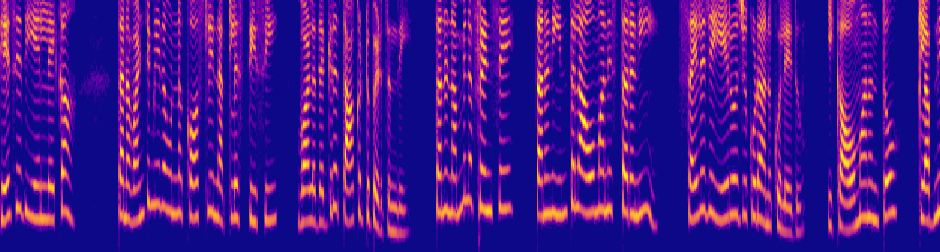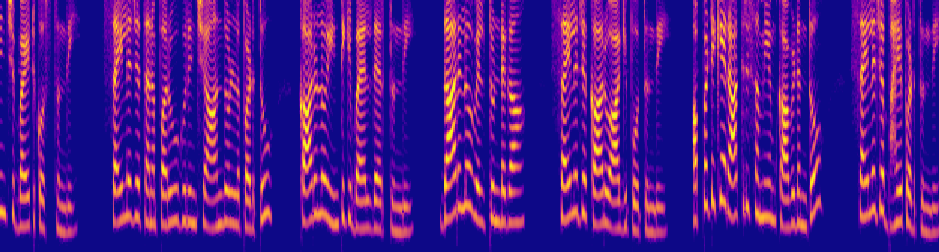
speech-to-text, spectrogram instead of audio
చేసేది ఏం లేక తన వంటి మీద ఉన్న కాస్ట్లీ నక్లెస్ తీసి వాళ్ళ దగ్గర తాకట్టు పెడుతుంది. తను నమ్మిన ఫ్రెండ్సే తనని ఇంతలా అవమానిస్తారని శైలజ ఏ రోజు కూడా అనుకోలేదు. ఇక అవమానంతో క్లబ్ నుంచి బయటకొస్తుంది. శైలజ తన పరువు గురించి ఆందోళన పడుతూ కారులో ఇంటికి బయలుదేరుతుంది. దారిలో వెళ్తుండగా శైలజ కారు ఆగిపోతుంది. అప్పటికే రాత్రి సమయం కావడంతో శైలజ భయపడుతుంది.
